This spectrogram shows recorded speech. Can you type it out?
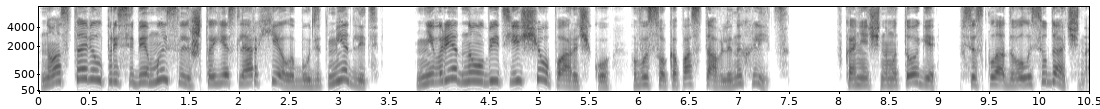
но оставил при себе мысль, что если Архела будет медлить, не вредно убить еще парочку высокопоставленных лиц. В конечном итоге все складывалось удачно.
